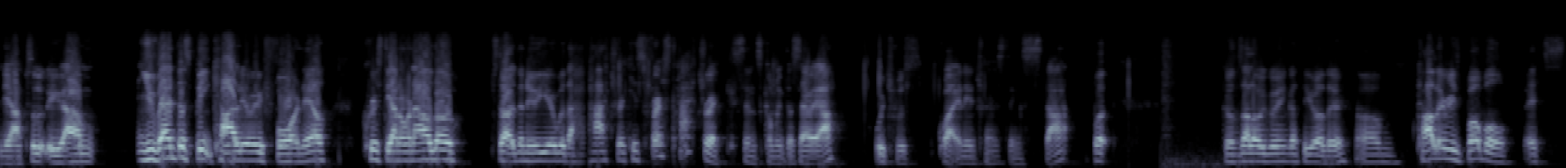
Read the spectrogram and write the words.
Yeah, absolutely. Um, Juventus beat Cagliari 4 0. Cristiano Ronaldo started the new year with a hat trick, his first hat trick since coming to Serie A, which was quite an interesting stat. But Gonzalo Higuain got the other. Um, Cagliari's bubble, it's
